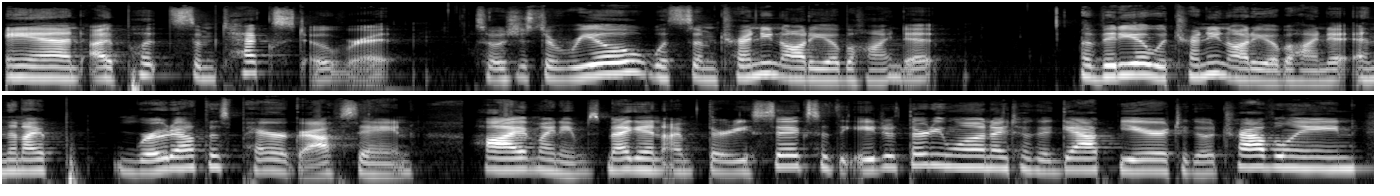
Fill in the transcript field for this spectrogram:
And I put some text over it. So it's just a reel with some trending audio behind it a video with trending audio behind it. And then I wrote out this paragraph saying, Hi, my name's Megan. I'm 36. At the age of 31, I took a gap year to go traveling.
